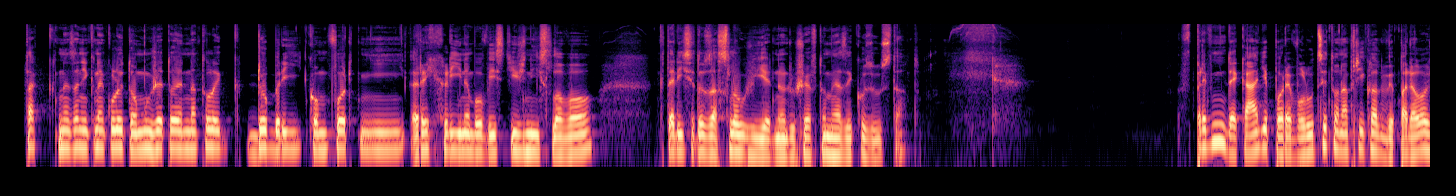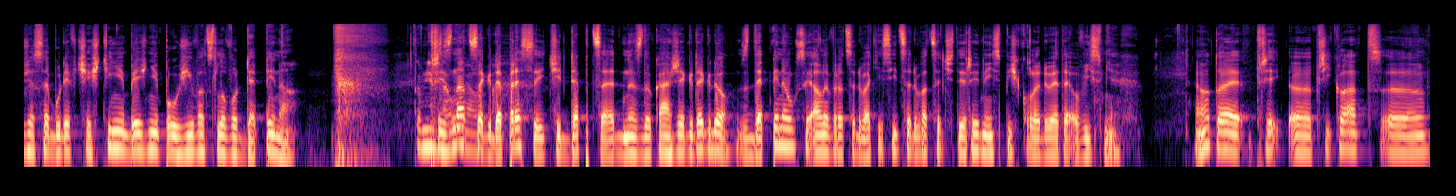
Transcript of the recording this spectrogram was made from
tak nezanikne kvůli tomu, že to je natolik dobrý, komfortní, rychlý nebo výstižný slovo, který si to zaslouží jednoduše v tom jazyku zůstat. V první dekádě po revoluci to například vypadalo, že se bude v češtině běžně používat slovo depina. To mě Přiznat zaujalo. se k depresi či depce dnes dokáže kde kdo. S depinou si ale v roce 2024 nejspíš koledujete o výsměch. Jo, to je při, uh, příklad uh,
